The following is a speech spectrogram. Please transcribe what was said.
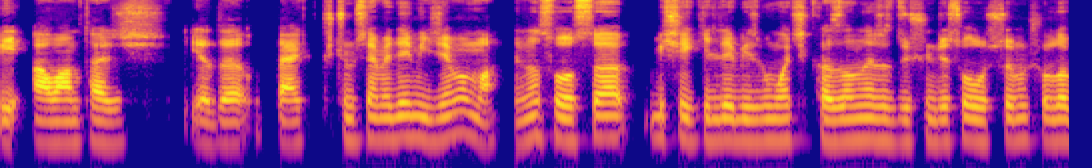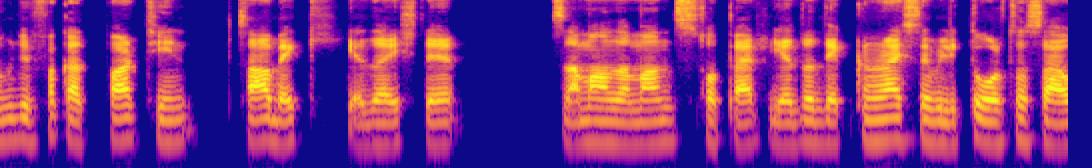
bir avantaj ya da belki küçümseme demeyeceğim ama nasıl olsa bir şekilde biz bu maçı kazanırız düşüncesi oluşturmuş olabilir. Fakat Partey'in sağ bek ya da işte zaman zaman stoper ya da Declan Rice'la birlikte orta saha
